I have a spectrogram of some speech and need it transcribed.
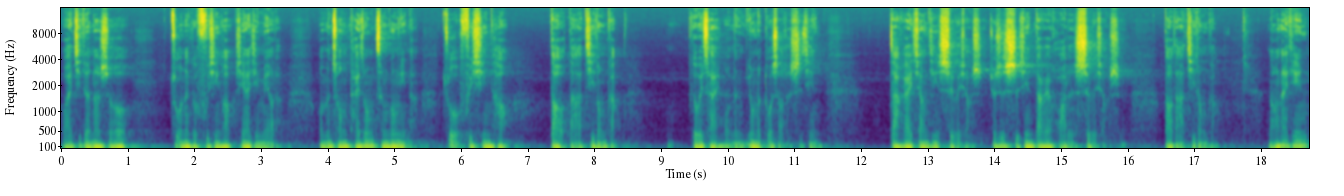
我还记得那时候坐那个复兴号，现在已经没有了。我们从台中成功岭啊坐复兴号到达基隆港。各位猜我们用了多少的时间？大概将近四个小时，就是时间大概花了四个小时到达基隆港。然后那天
